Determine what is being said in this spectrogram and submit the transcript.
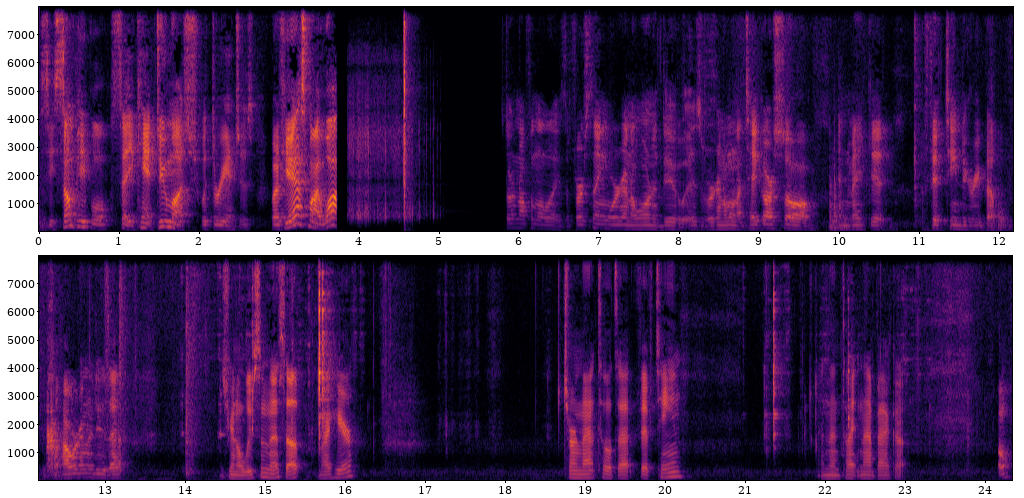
See, some people say you can't do much with three inches, but if you ask my wife, starting off on the legs, the first thing we're gonna wanna do is we're gonna wanna take our saw and make it a 15 degree bevel. So how we're gonna do that is you're gonna loosen this up right here. Turn that till it's at 15 and then tighten that back up. So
